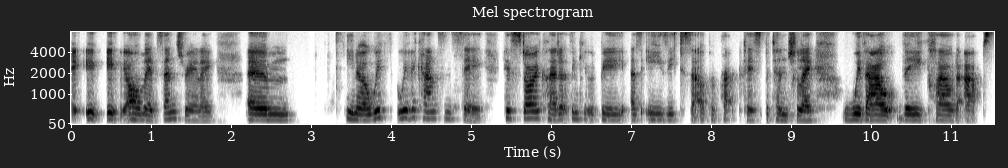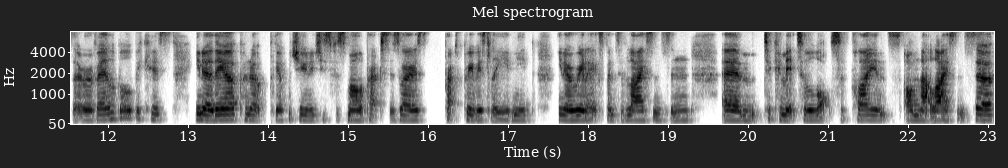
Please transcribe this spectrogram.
it, it all made sense really. Um, you know with with accountancy historically i don't think it would be as easy to set up a practice potentially without the cloud apps that are available because you know they open up the opportunities for smaller practices whereas perhaps previously you'd need you know really expensive license and um, to commit to lots of clients on that license. So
